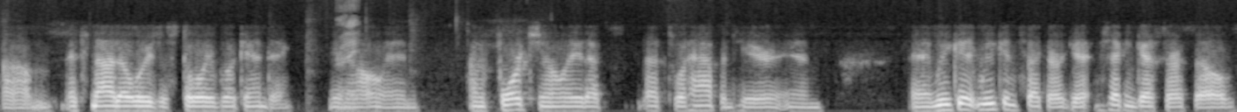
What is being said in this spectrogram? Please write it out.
um, it's not always a storybook ending you right. know and unfortunately that's that's what happened here and and we can we can second second guess ourselves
